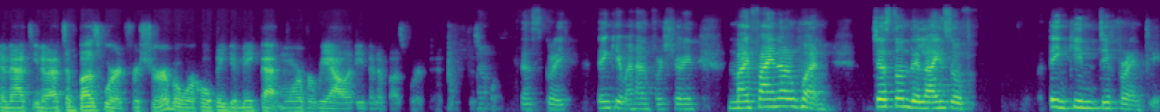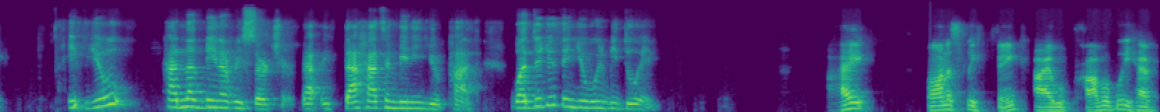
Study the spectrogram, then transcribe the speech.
And that's, you know, that's a buzzword for sure, but we're hoping to make that more of a reality than a buzzword at this oh, point. That's great. Thank you, Mahan, for sharing. My final one, just on the lines of thinking differently. If you had not been a researcher, that if that hasn't been in your path, what do you think you will be doing? I honestly think I would probably have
